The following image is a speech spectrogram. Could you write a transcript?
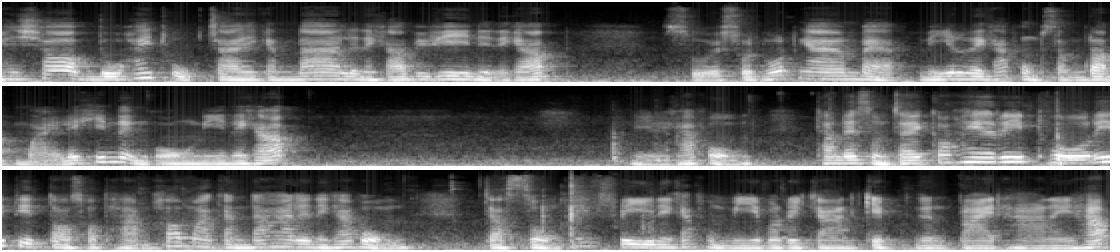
ให้ชอบดูให้ถูกใจกันได้เลยนะครับพี่ๆเนี่ยนะครับ สวยสดงดงามแบบนี้เลยครับผมสำหรับหมายเลขที่ 1 องค์นี้นะครับ นี่นะครับผมท่านใดสนใจก็ให้รีบโทรรีบติดต่อสอบถามเข้ามากันได้เลยนะครับผมจะส่งให้ฟรีนะครับผมมีบริการเก็บเงินปลายทางนะครับ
